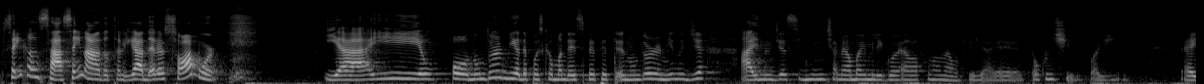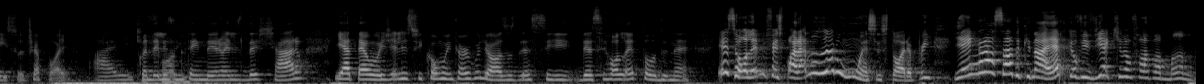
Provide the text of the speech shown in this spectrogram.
sem cansar, sem nada, tá ligado? Era só amor. E aí eu, pô, não dormia depois que eu mandei esse PPT, não dormi no dia. Aí no dia seguinte a minha mãe me ligou e ela falou: Não, filha, é, tô contigo, pode ir. É isso, eu te apoio. Aí, quando eles foda. entenderam, eles deixaram. E até hoje eles ficam muito orgulhosos desse, desse rolê todo, né? Esse rolê me fez parar no 01, essa história. E é engraçado que na época eu vivia aquilo e eu falava, mano,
